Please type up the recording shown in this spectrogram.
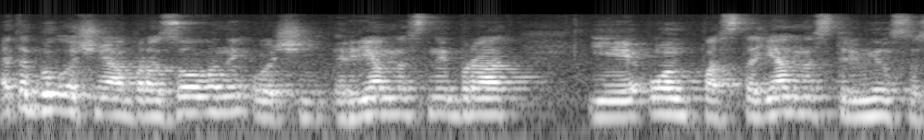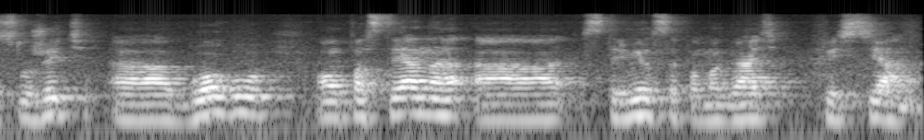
Это был очень образованный, очень ревностный брат, и он постоянно стремился служить а, Богу, он постоянно а, стремился помогать христианам.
